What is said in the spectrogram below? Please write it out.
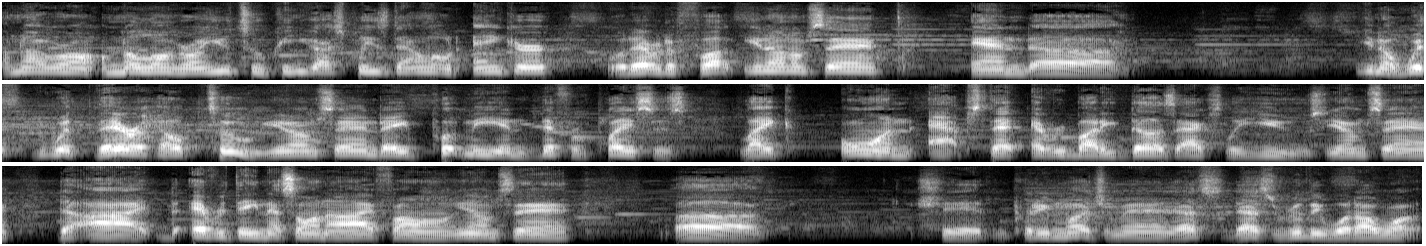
I'm not wrong. I'm no longer on YouTube. Can you guys please download Anchor, whatever the fuck? You know what I'm saying? And uh, you know, with with their help too. You know what I'm saying? They put me in different places, like on apps that everybody does actually use. You know what I'm saying? The i everything that's on the iPhone. You know what I'm saying? Uh, shit, pretty much, man. That's that's really what I want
